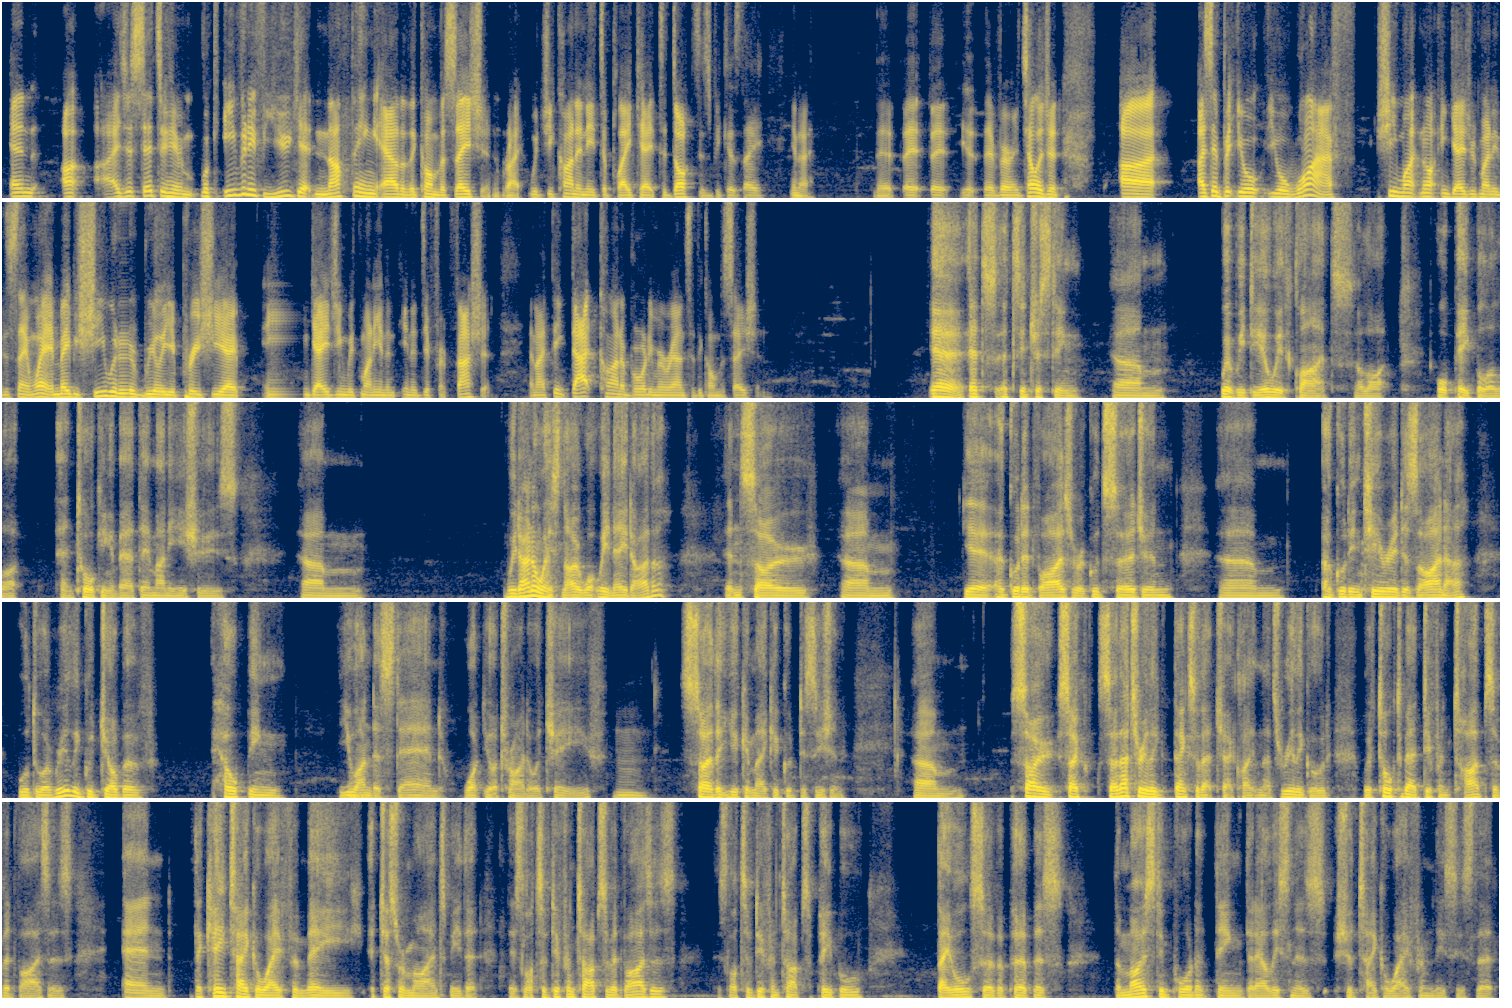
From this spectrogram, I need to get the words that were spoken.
and I, I just said to him, look, even if you get nothing out of the conversation, right, which you kind of need to placate to doctors because they, you know, they're, they're, they're, very intelligent. Uh, I said, but your, your wife, she might not engage with money the same way. And maybe she would really appreciate engaging with money in a, in a different fashion. And I think that kind of brought him around to the conversation. Yeah, it's it's interesting um, where we deal with clients a lot or people a lot and talking about their money issues. Um, we don't always know what we need either. And so, um, yeah, a good advisor, a good surgeon, um, a good interior designer will do a really good job of helping you mm. understand what you're trying to achieve mm. so that you can make a good decision. Um, so so so that's really thanks for that chat clayton. That's really good. We've talked about different types of advisors and the key takeaway for me it just reminds me that there's lots of different types of advisors there's lots of different types of people. They all serve a purpose. The most important thing that our listeners should take away from this is that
